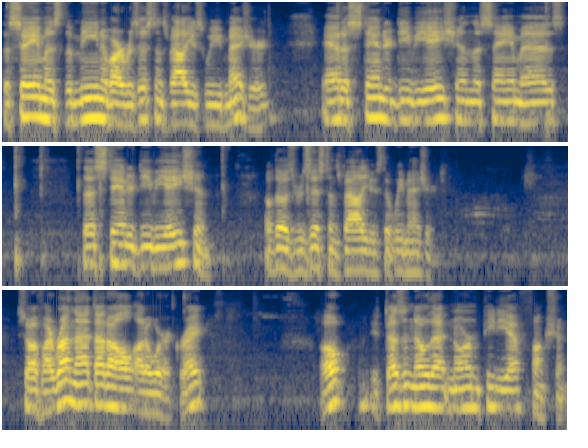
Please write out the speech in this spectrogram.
the same as the mean of our resistance values we measured and a standard deviation the same as the standard deviation of those resistance values that we measured. So if I run that, that all ought to work, right? Oh, it doesn't know that norm PDF function.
